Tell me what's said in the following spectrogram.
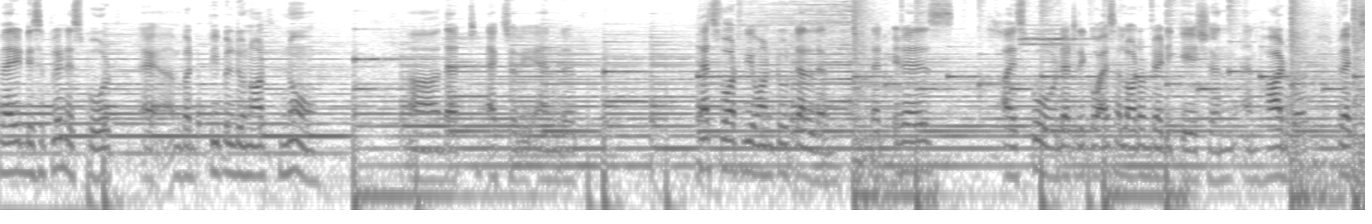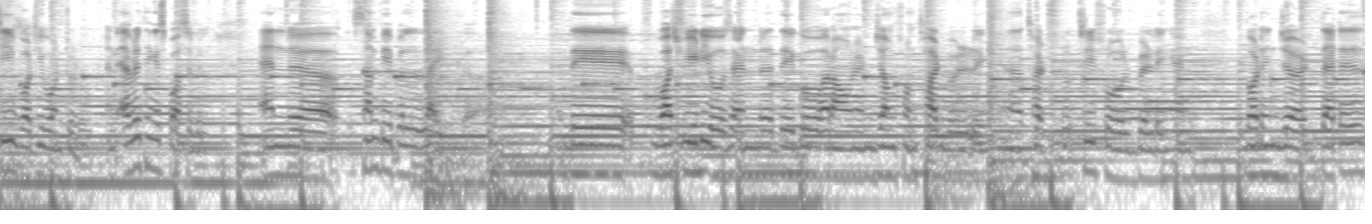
very disciplined sport. Uh, but people do not know uh, that actually, and uh, that's what we want to tell them that it is a sport that requires a lot of dedication and hard work to achieve what you want to do. And everything is possible. And uh, some people like they watch videos and uh, they go around and jump from third building uh, third three floor building and got injured. That is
